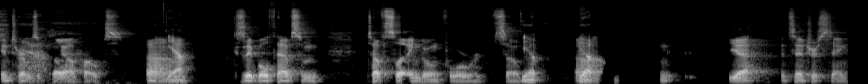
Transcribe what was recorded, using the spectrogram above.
in terms yeah. of playoff hopes. Um, yeah, because they both have some tough sledding going forward. So yep, yep. Um, Yeah, it's interesting.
